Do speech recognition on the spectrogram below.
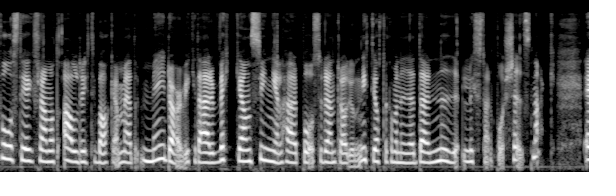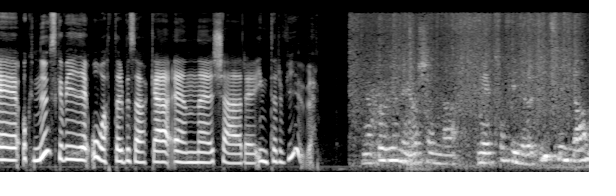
Två steg framåt, aldrig tillbaka med Madar, vilket är veckans singel här på Studentradion 98,9 där ni lyssnar på Tjejsnack. Eh, och nu ska vi återbesöka en eh, kär intervju. Jag börjar med att känna med fingrar i slidan.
